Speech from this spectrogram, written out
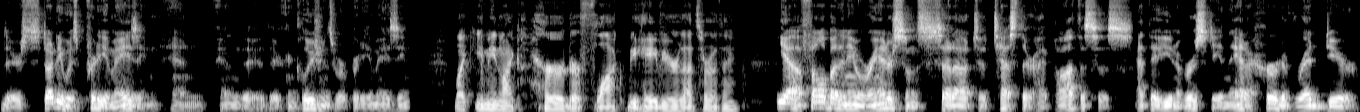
Their study was pretty amazing, and and the, their conclusions were pretty amazing. Like you mean like herd or flock behavior, that sort of thing. Yeah, a fellow by the name of Anderson set out to test their hypothesis at the university, and they had a herd of red deer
